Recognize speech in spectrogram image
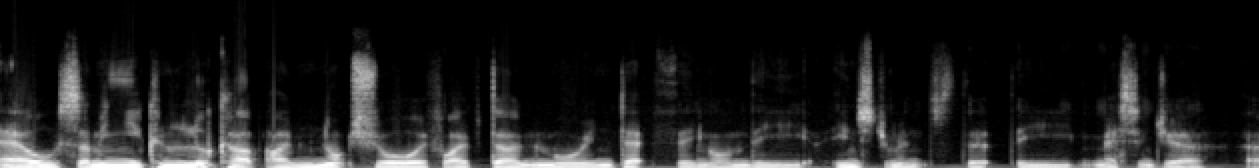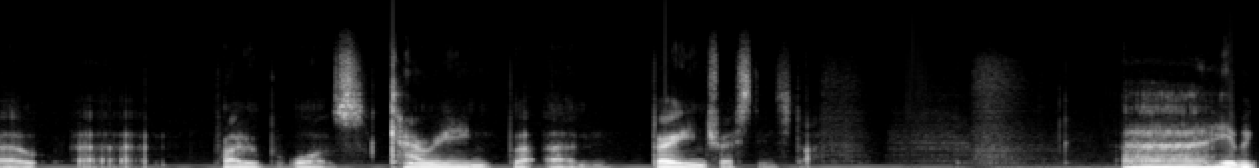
else? I mean, you can look up, I'm not sure if I've done a more in-depth thing on the instruments that the messenger uh, uh, probe was carrying, but um, very interesting stuff. Uh, here we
